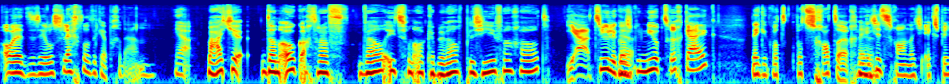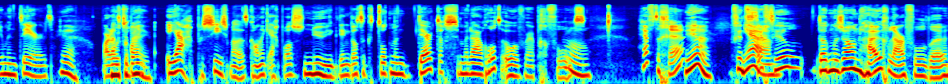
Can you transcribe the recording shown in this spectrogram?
oh, het is heel slecht wat ik heb gedaan. Ja, Maar had je dan ook achteraf wel iets van, oh, ik heb er wel plezier van gehad? ja, tuurlijk. Als Ja. ik er nu op terugkijk, denk ik wat, wat schattig. Weet Ja. je, het is gewoon dat je experimenteert. Ja. Maar dat kan, ja, precies. Maar dat kan ik echt pas nu. Ik denk dat ik tot mijn dertigste me daar rot over heb gevoeld. Oh. Heftig, hè? Ja, ik vind Ja. het echt heel... Dat ik me zo'n huigelaar voelde.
